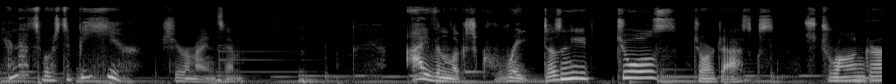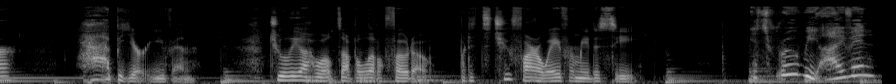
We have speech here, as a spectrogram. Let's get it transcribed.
You're not supposed to be here, she reminds him. Ivan looks great, doesn't he, Jules? George asks. Stronger, happier, even. Julia holds up a little photo, but it's too far away for me to see. It's Ruby, Ivan.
